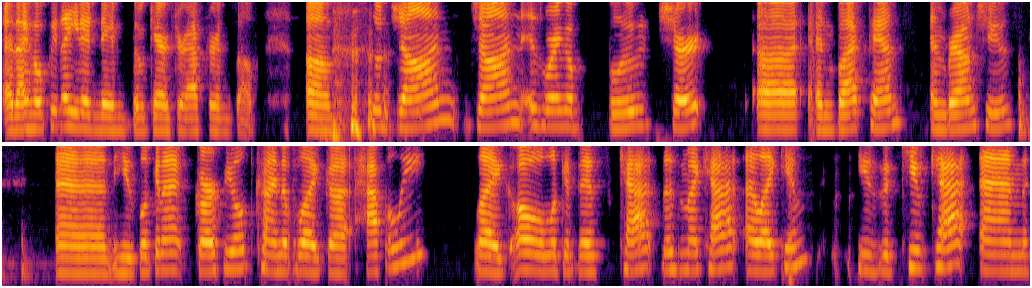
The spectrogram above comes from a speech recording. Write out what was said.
and I hope that he didn't name the character after himself. Um, so John, John is wearing a blue shirt, uh, and black pants and brown shoes, and he's looking at Garfield, kind of like uh, happily, like, oh, look at this cat. This is my cat. I like him. He's a cute cat, and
